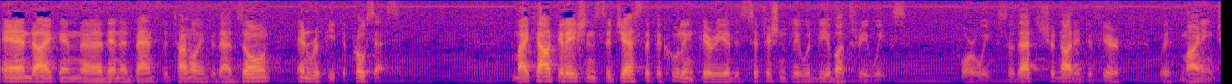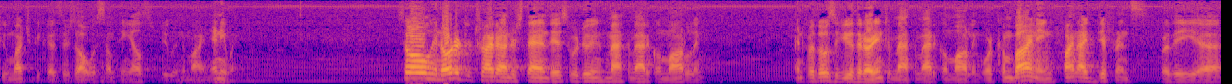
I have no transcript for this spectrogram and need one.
and I can uh, then advance the tunnel into that zone and repeat the process. My calculations suggest that the cooling period sufficiently would be about three weeks, four weeks. So that should not interfere with mining too much because there's always something else to do in the mine anyway. So in order to try to understand this, we're doing mathematical modeling. And for those of you that are into mathematical modeling, we're combining finite difference for the uh,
